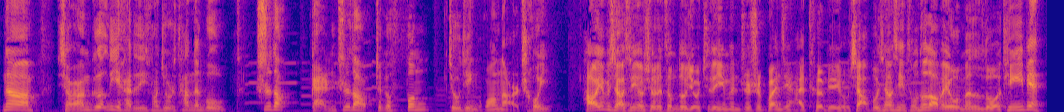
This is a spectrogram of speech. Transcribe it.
那小杨哥厉害的地方就是他能够知道、感知到这个风究竟往哪儿吹。好，一不小心又学了这么多有趣的英文知识，关键还特别有效。不相信，从头到尾我们裸听一遍。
